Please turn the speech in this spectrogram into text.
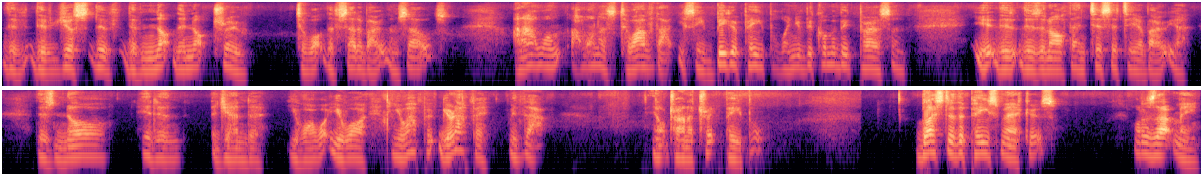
They've, they've just, they've, they've not, they're not true to what they've said about themselves. And I want, I want us to have that. You see, bigger people, when you become a big person, you, there's an authenticity about you. There's no hidden agenda. You are what you are. And you're happy, you're happy with that. You're not trying to trick people. Blessed are the peacemakers. What does that mean?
